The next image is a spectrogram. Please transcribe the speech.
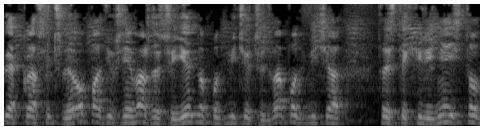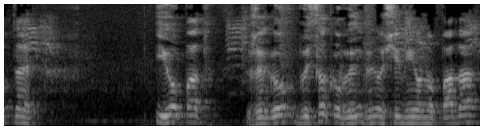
jak, klasyczny opad, już nieważne czy jedno podbicie, czy dwa podbicia, to jest w tej chwili nieistotne. I opad, że go wysoko wy- wynosimy i on opada,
